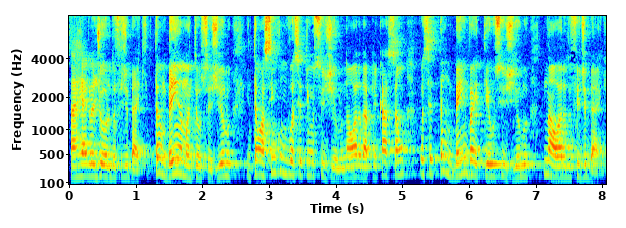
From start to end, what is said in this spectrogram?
a regra de ouro do feedback também é manter o sigilo, então assim como você tem o sigilo na hora da aplicação, você também vai ter o sigilo na hora do feedback.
